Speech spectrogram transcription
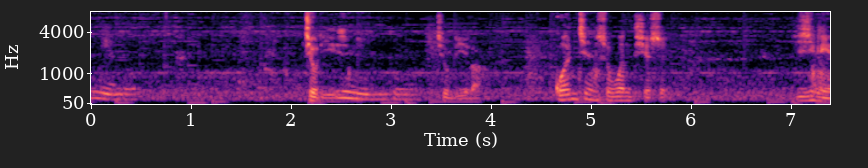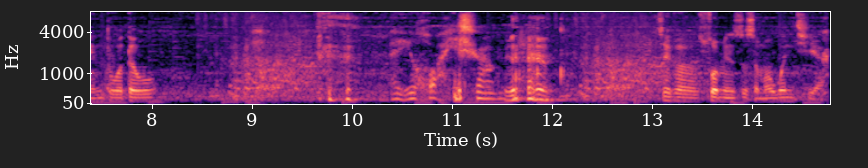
一年多，就离一年多就离了，关键是问题是，一年多都没怀上，这个说明是什么问题啊？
